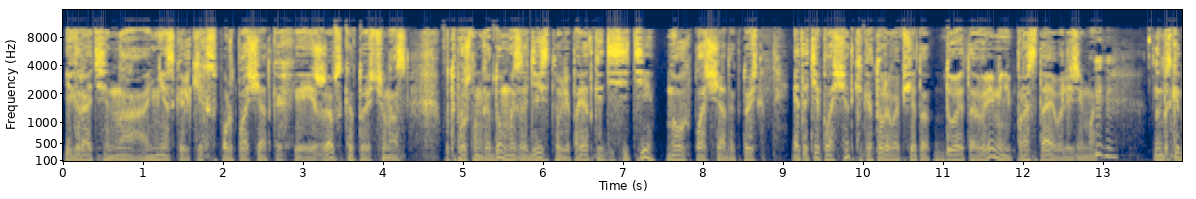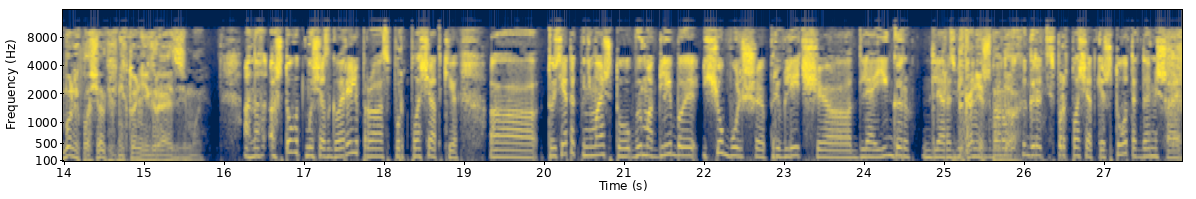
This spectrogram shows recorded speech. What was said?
играть на нескольких спортплощадках Ижевска. То есть у нас вот в прошлом году мы задействовали порядка 10 новых площадок. То есть это те площадки, которые вообще-то до этого времени простаивали зимой. На баскетбольных площадках никто не играет зимой. А, на- а что вот мы сейчас говорили про спортплощадки? А, то есть я так понимаю, что вы могли бы еще больше привлечь э, для игр, для развития конечно, дворовых да. игр эти спортплощадки. Что тогда мешает?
